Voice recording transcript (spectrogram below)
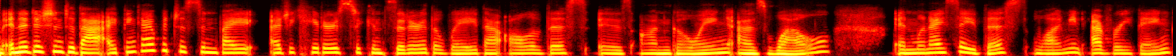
In addition to that, I think I would just invite educators to consider the way that all of this is ongoing as well. And when I say this, well, I mean everything,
